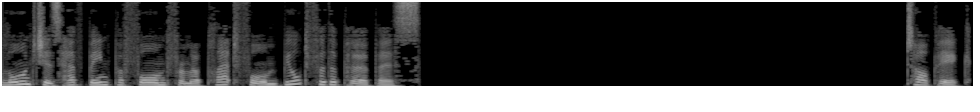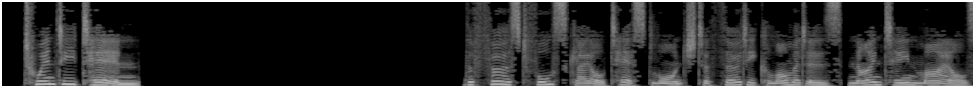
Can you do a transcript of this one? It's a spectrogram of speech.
Launches have been performed from a platform built for the purpose. Topic 2010 The first full-scale test launch to 30 kilometers (19 miles)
